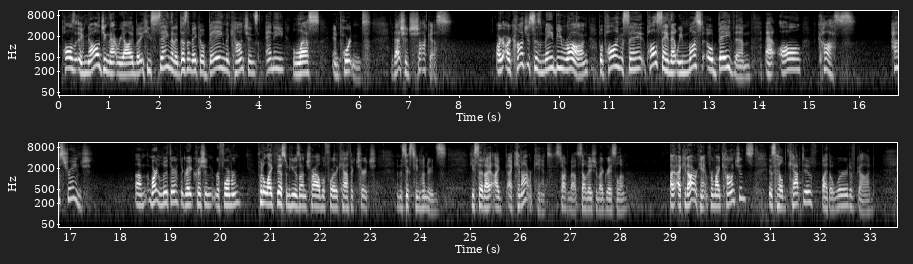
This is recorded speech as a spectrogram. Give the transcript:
Paul's acknowledging that reality, but he's saying that it doesn't make obeying the conscience any less important. That should shock us. Our, our consciences may be wrong, but Paul is saying, Paul's saying that we must obey them at all costs. How strange. Um, Martin Luther, the great Christian reformer, put it like this when he was on trial before the Catholic Church in the 1600s. He said, I, I, I cannot recant. He's talking about salvation by grace alone. I, I cannot recant, for my conscience is held captive by the word of God,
